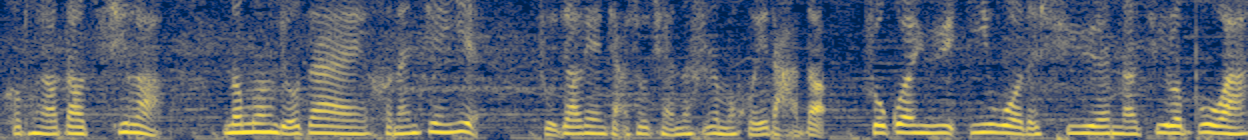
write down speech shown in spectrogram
合同要到期了，能不能留在河南建业？主教练贾秀全呢是这么回答的：说关于伊沃的续约呢，俱乐部啊、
